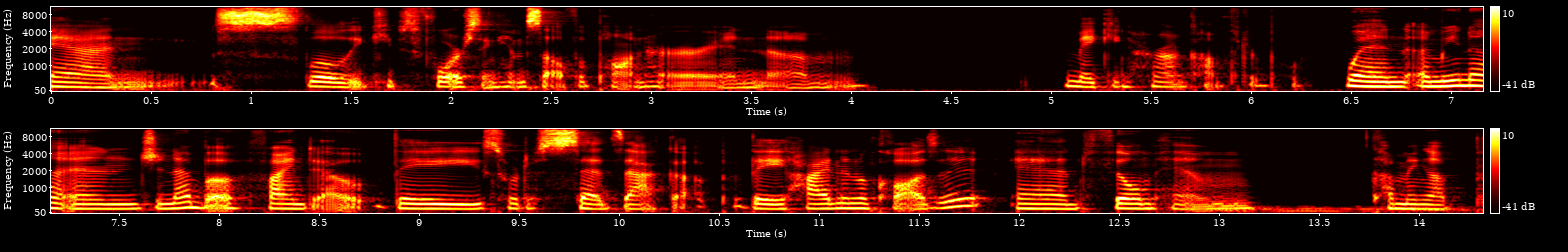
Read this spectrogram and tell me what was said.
and slowly keeps forcing himself upon her and um, making her uncomfortable. When Amina and Djeneba find out, they sort of set Zach up. They hide in a closet and film him coming up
